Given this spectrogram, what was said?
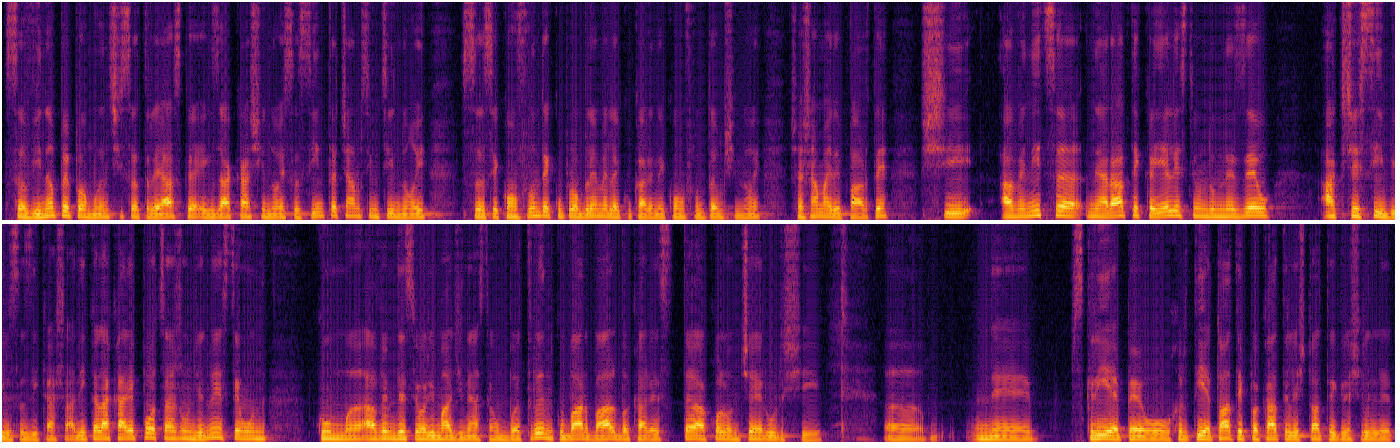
să vină pe pământ și să trăiască exact ca și noi, să simtă ce am simțit noi, să se confrunte cu problemele cu care ne confruntăm și noi și așa mai departe. Și a venit să ne arate că El este un Dumnezeu accesibil, să zic așa, adică la care poți ajunge. Nu este un, cum avem deseori imaginea asta, un bătrân cu barba albă care stă acolo în ceruri și uh, ne scrie pe o hârtie toate păcatele și toate greșelile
